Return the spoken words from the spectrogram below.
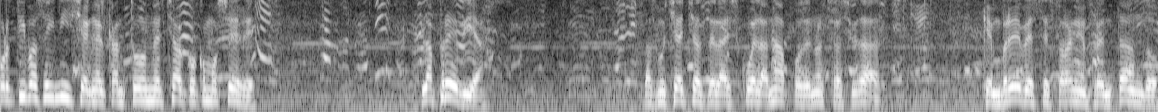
deportiva se inicia en el Cantón El Chaco como sede. La previa. Las muchachas de la Escuela Napo de nuestra ciudad, que en breve se estarán enfrentando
